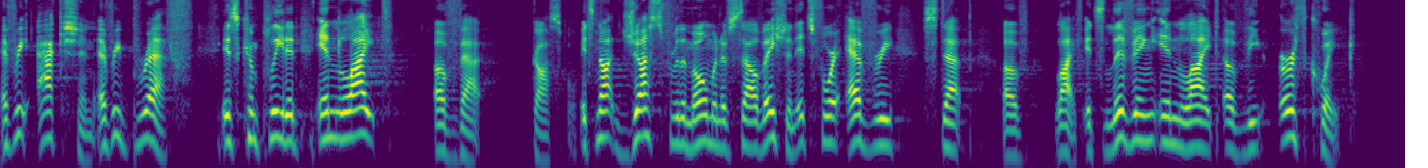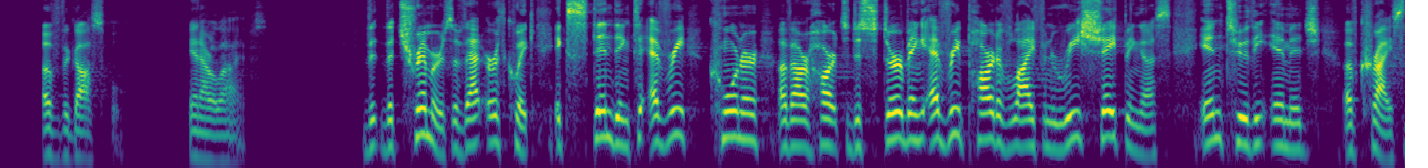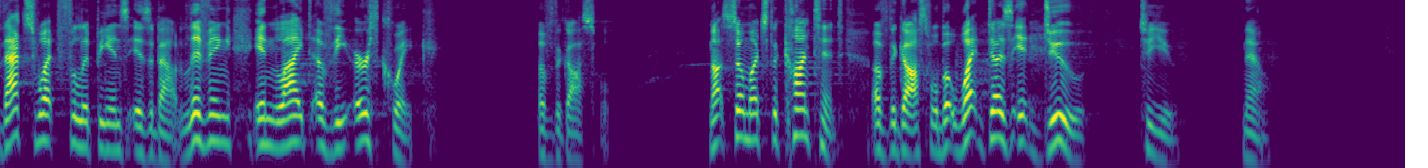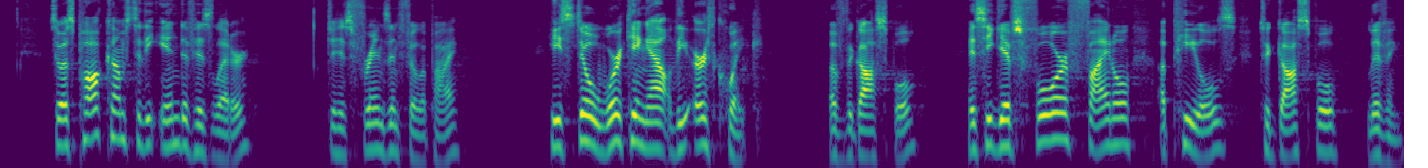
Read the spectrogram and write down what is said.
every action, every breath is completed in light of that gospel. It's not just for the moment of salvation, it's for every step of life. It's living in light of the earthquake of the gospel in our lives the, the tremors of that earthquake extending to every corner of our hearts, disturbing every part of life and reshaping us into the image of Christ. That's what Philippians is about, living in light of the earthquake of the gospel. Not so much the content of the gospel, but what does it do to you now? So, as Paul comes to the end of his letter to his friends in Philippi, he's still working out the earthquake of the gospel as he gives four final appeals to gospel living.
